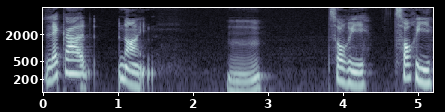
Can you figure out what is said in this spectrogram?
lecker nein. Sorry, sorry.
